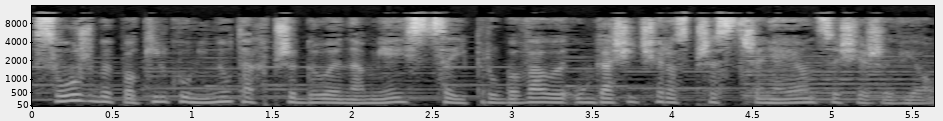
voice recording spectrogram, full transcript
Służby po kilku minutach przybyły na miejsce i próbowały ugasić rozprzestrzeniający się żywioł.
